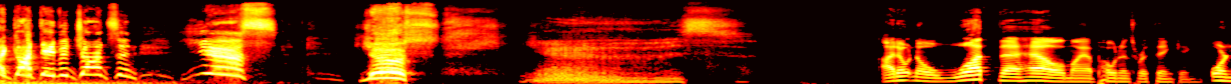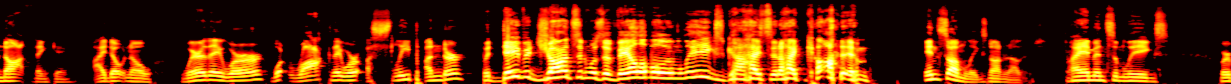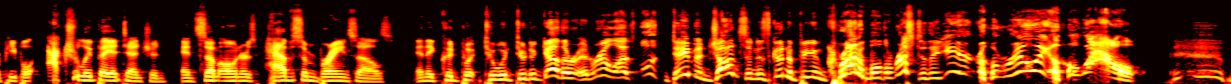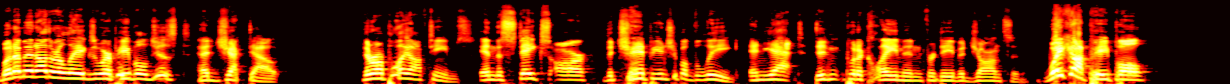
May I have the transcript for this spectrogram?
I got David Johnson. Yes. Yes. Yes. I don't know what the hell my opponents were thinking or not thinking. I don't know where they were, what rock they were asleep under, but David Johnson was available in leagues, guys, and I got him. In some leagues, not in others. I am in some leagues where people actually pay attention and some owners have some brain cells and they could put two and two together and realize, oh, David Johnson is going to be incredible the rest of the year. Really? Oh, wow. But I'm in other leagues where people just had checked out. There are playoff teams, and the stakes are the championship of the league, and yet didn't put a claim in for David Johnson. Wake up, people!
